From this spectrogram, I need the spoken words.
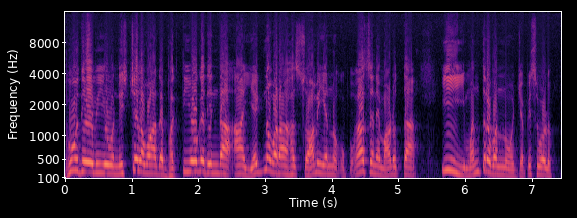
ಭೂದೇವಿಯು ನಿಶ್ಚಲವಾದ ಭಕ್ತಿಯೋಗದಿಂದ ಆ ಯಜ್ಞವರಾಹ ಸ್ವಾಮಿಯನ್ನು ಉಪಾಸನೆ ಮಾಡುತ್ತಾ ಈ ಮಂತ್ರವನ್ನು ಜಪಿಸುವಳು.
